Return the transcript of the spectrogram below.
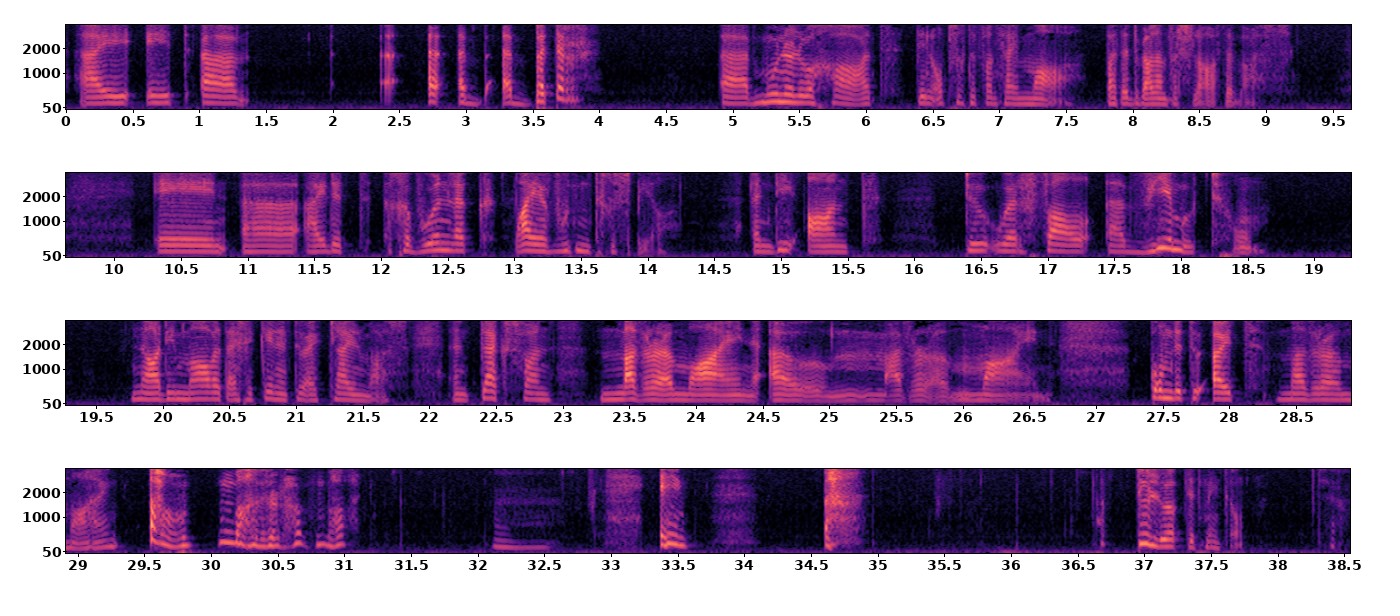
Hy het 'n uh, 'n 'n bitter uh monoloog gehad ten opsigte van sy ma wat 'n dwelmverslaafde was. En uh hy het dit gewoonlik baie woedend gespeel. In die aand toe oorval 'n uh, weemoed hom na die ma wat hy geken het toe hy klein was in plek van mother of mine oh mother of mine kom dit toe uit mother of mine oh mother of mine mm. en uh, toe loop dit met hom so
